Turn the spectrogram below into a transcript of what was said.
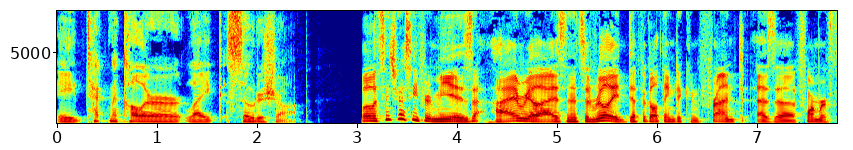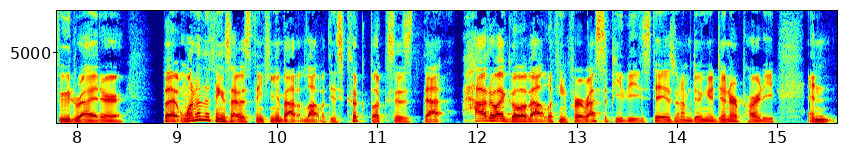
a Technicolor like soda shop. Well, what's interesting for me is I realized, and it's a really difficult thing to confront as a former food writer. But one of the things I was thinking about a lot with these cookbooks is that how do I go about looking for a recipe these days when I'm doing a dinner party? And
